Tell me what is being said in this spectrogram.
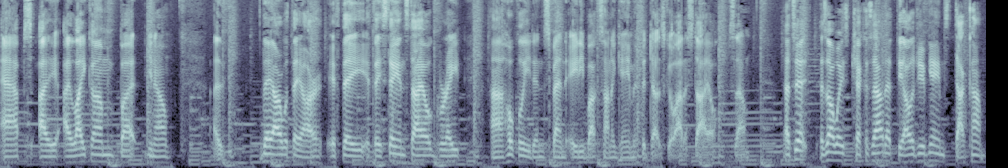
apps. I I like them, but you know. Uh, they are what they are. If they if they stay in style, great. Uh, hopefully, you didn't spend 80 bucks on a game if it does go out of style. So that's it. As always, check us out at theologyofgames.com.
